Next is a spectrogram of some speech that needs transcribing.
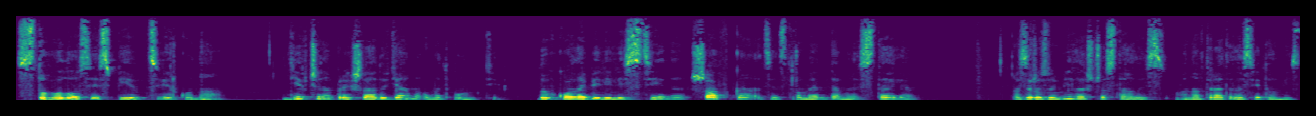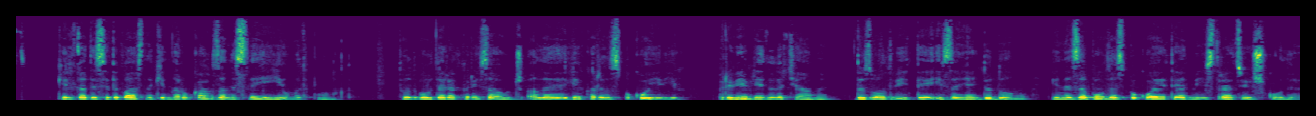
стоголосий спів цвіркуна. Дівчина прийшла до тями у медпункті. Довкола білілі стіни, шафка з інструментами, стеля. Зрозуміла, що сталося. Вона втратила свідомість. Кілька десятикласників на руках занесли її у медпункт. Тут був директор і завуч, але лікар заспокоїв їх, привів Ліду до тями, дозволив іти із занять додому і не забув заспокоїти адміністрацію школи.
